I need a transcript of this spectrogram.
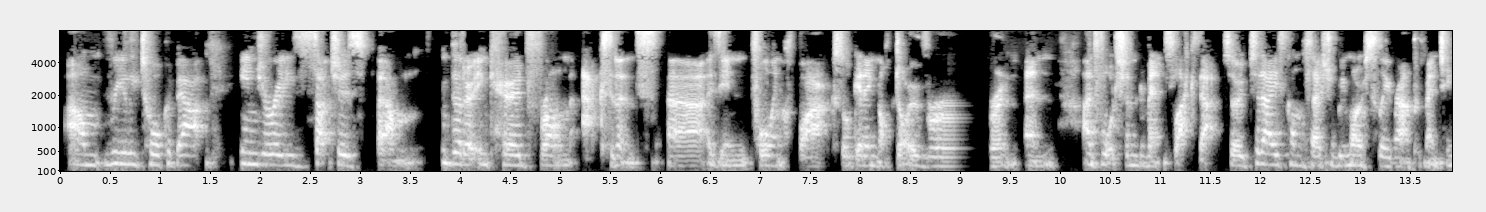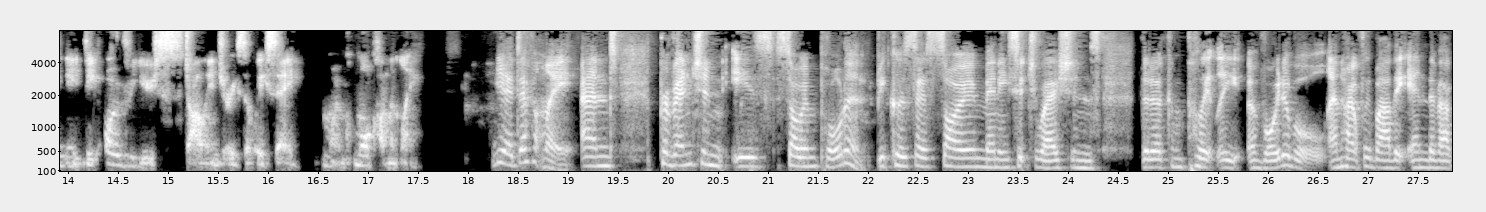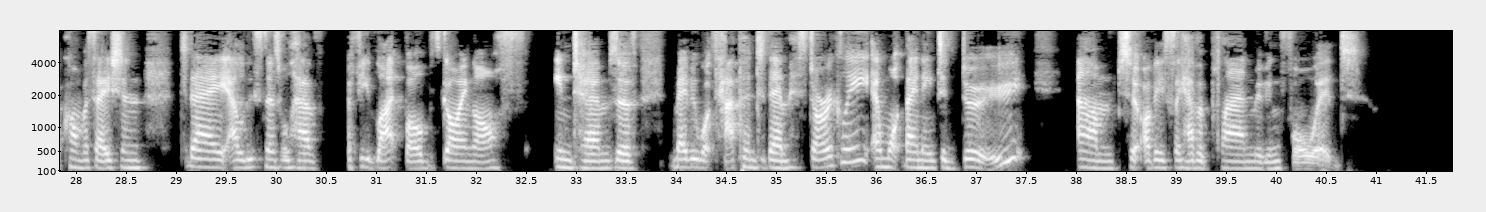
um, really talk about injuries such as um, that are incurred from accidents, uh, as in falling off bikes or getting knocked over and, and, unfortunate events like that. So today's conversation will be mostly around preventing the, the overuse style injuries that we see more, more commonly. Yeah, definitely. And prevention is so important because there's so many situations that are completely avoidable. And hopefully, by the end of our conversation today, our listeners will have a few light bulbs going off in terms of maybe what's happened to them historically and what they need to do um, to obviously have a plan moving forward.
